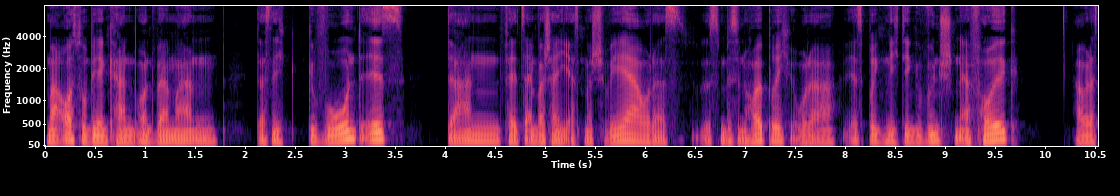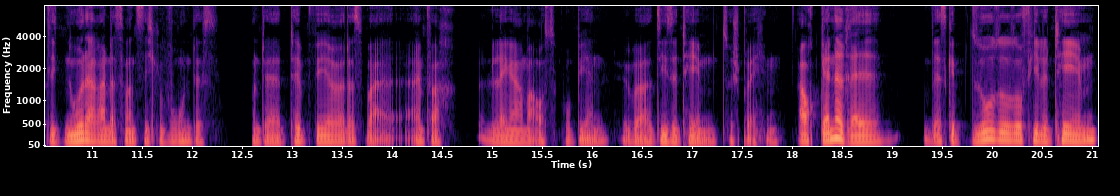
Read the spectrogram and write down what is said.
mal ausprobieren kann. Und wenn man das nicht gewohnt ist, dann fällt es einem wahrscheinlich erstmal schwer oder es ist ein bisschen holprig oder es bringt nicht den gewünschten Erfolg. Aber das liegt nur daran, dass man es nicht gewohnt ist. Und der Tipp wäre, das war einfach länger mal auszuprobieren, über diese Themen zu sprechen. Auch generell, es gibt so, so, so viele Themen,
